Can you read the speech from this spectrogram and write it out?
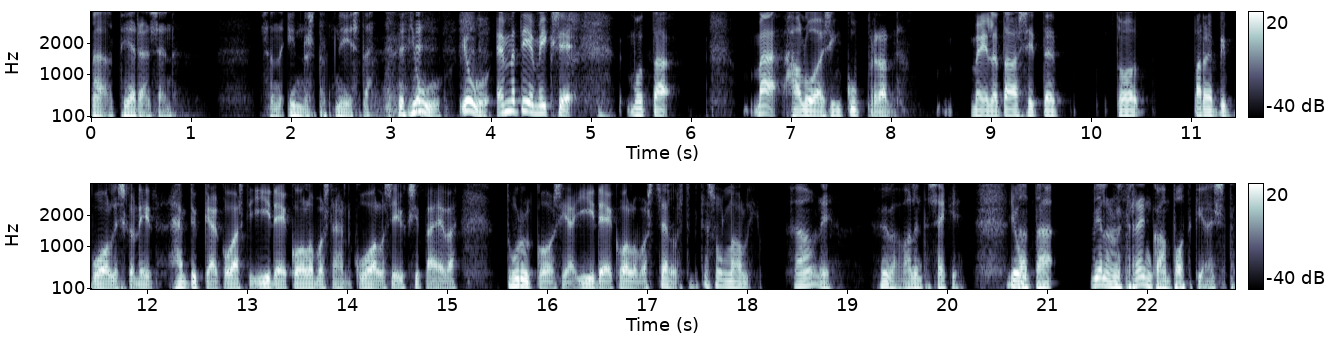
Mä tiedän sen. Sä innostut niistä. Juu, juu, en mä tiedä miksi, mutta mä haluaisin kupran. Meillä taas sitten tuo parempi puolisko, niin hän tykkää kovasti ID3, hän kuolasi yksi päivä turkoosia ID3, sellaista mitä sulla oli. Joo niin, hyvä valinta sekin. Tota, vielä noista renkaan potkiaisista.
